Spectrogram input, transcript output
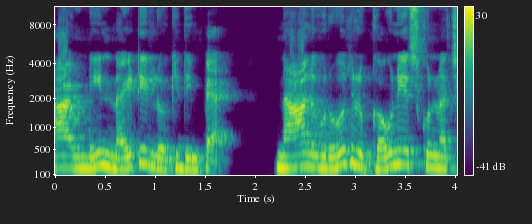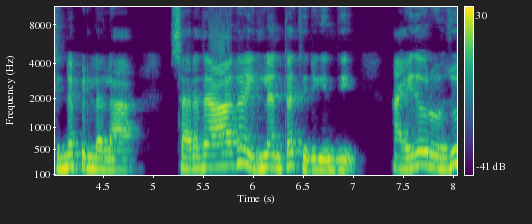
ఆవిడ్ని నైటీల్లోకి దింపా. నాలుగు రోజులు గౌనేసుకున్న చిన్నపిల్లల సరదాగా ఇల్లంతా తిరిగింది. ఐదో రోజు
